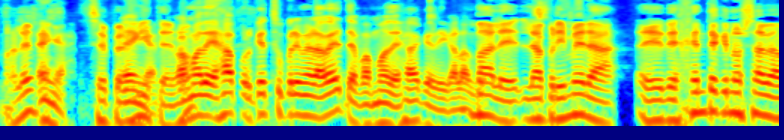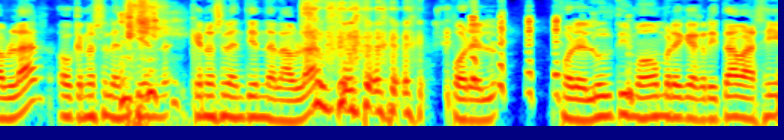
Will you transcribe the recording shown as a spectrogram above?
¿vale? Venga, Se venga, permite, te ¿no? vamos a dejar, porque es tu primera vez, te vamos a dejar que diga la Vale, la primera, eh, de gente que no sabe hablar o que no se le entiende, que no se le entiende al hablar, por el, por el último hombre que gritaba así,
